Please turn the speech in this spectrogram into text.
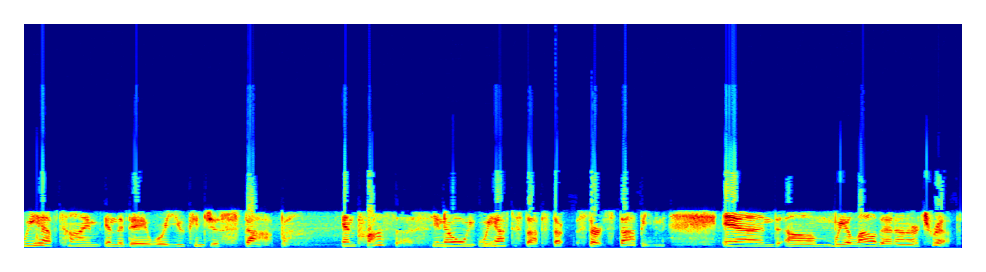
We have time in the day where you can just stop and process. You know, we we have to stop start, start stopping, and um, we allow that on our trips.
